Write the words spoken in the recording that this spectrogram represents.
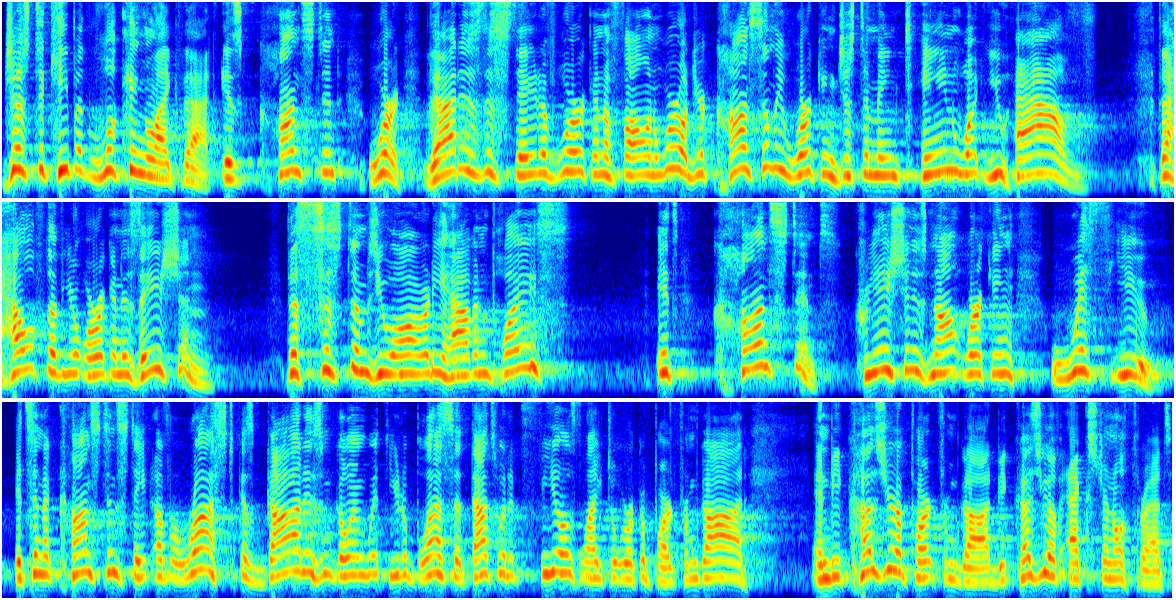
Just to keep it looking like that is constant work. That is the state of work in a fallen world. You're constantly working just to maintain what you have, the health of your organization, the systems you already have in place. It's constant. Creation is not working with you. It's in a constant state of rust because God isn't going with you to bless it. That's what it feels like to work apart from God. And because you're apart from God, because you have external threats,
